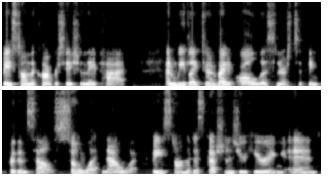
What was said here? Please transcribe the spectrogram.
based on the conversation they've had. And we'd like to invite all listeners to think for themselves. So what, now what? Based on the discussions you're hearing and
